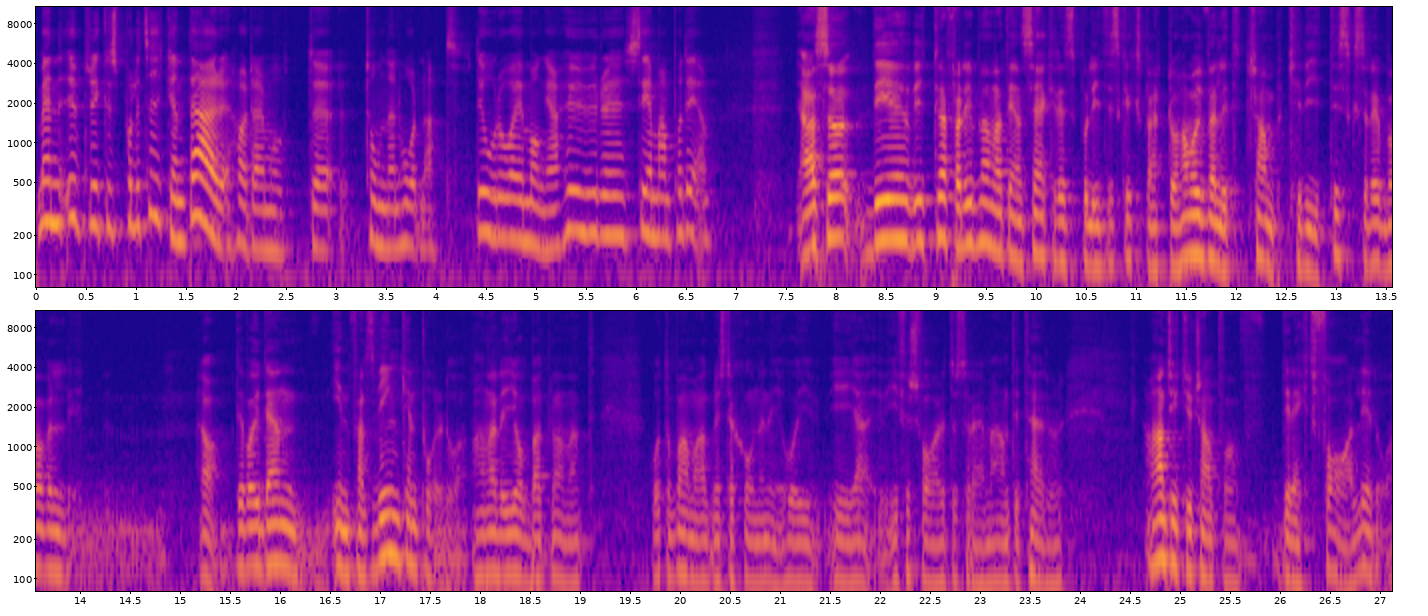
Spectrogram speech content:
Men utrikespolitiken, där har däremot eh, tonen hårdnat. Det oroar ju många. Hur eh, ser man på det? Alltså, det, vi träffade ju bland annat en säkerhetspolitisk expert och han var ju väldigt Trump-kritisk så det var väl... Ja, det var ju den infallsvinkeln på det då. Han hade jobbat bland annat åt Obama-administrationen i, och i, i, i försvaret och sådär med antiterror. Han tyckte ju Trump var direkt farlig då.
